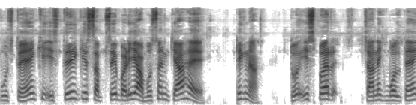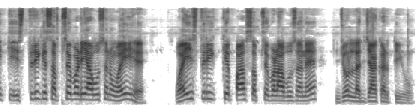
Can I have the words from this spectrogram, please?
पूछते हैं कि स्त्री की सबसे बड़ी आभूषण क्या है? ठीक ना? तो इस पर चाणक्य बोलते हैं कि स्त्री के सबसे बड़ी आभूषण वही है। वही स्त्री के पास सबसे बड़ा आभूषण है जो लज्जा करती हो।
